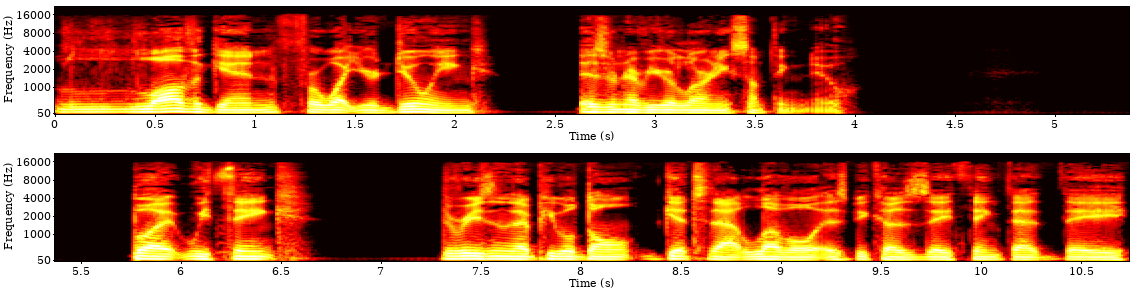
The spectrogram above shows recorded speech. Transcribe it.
love again for what you're doing is whenever you're learning something new. But we think the reason that people don't get to that level is because they think that they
